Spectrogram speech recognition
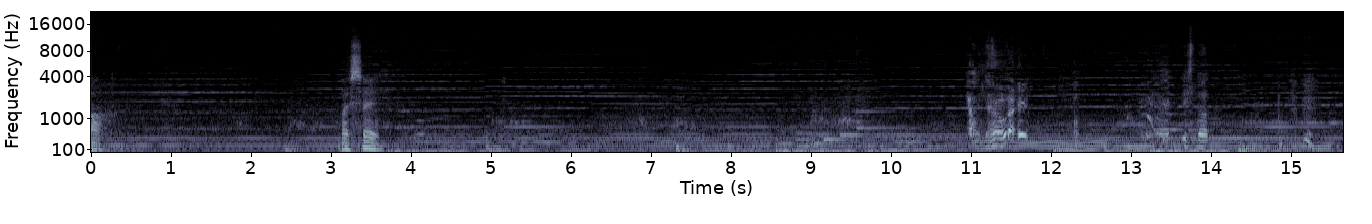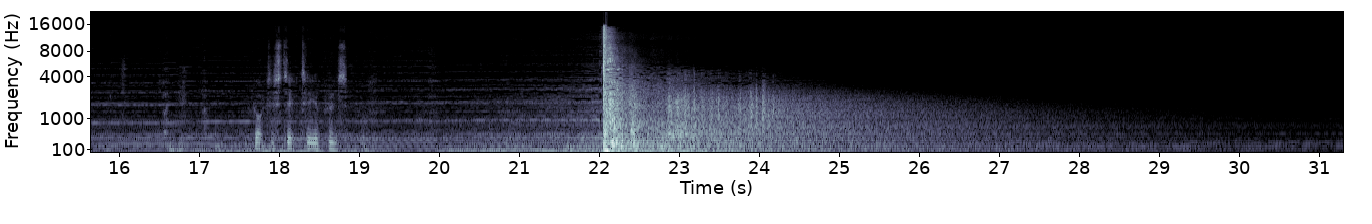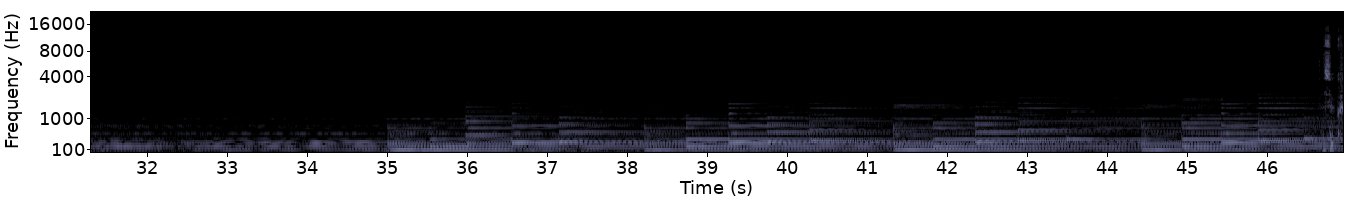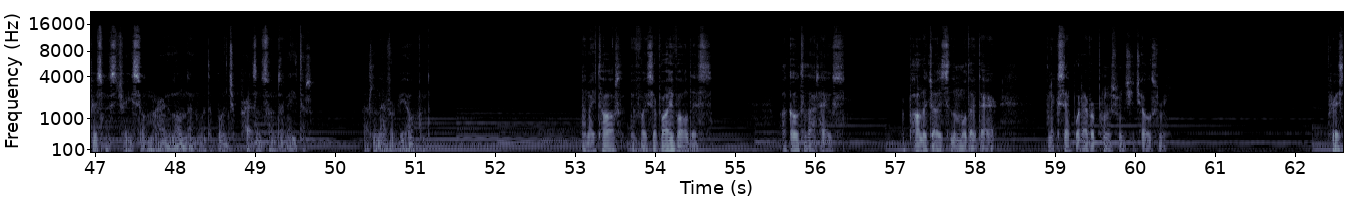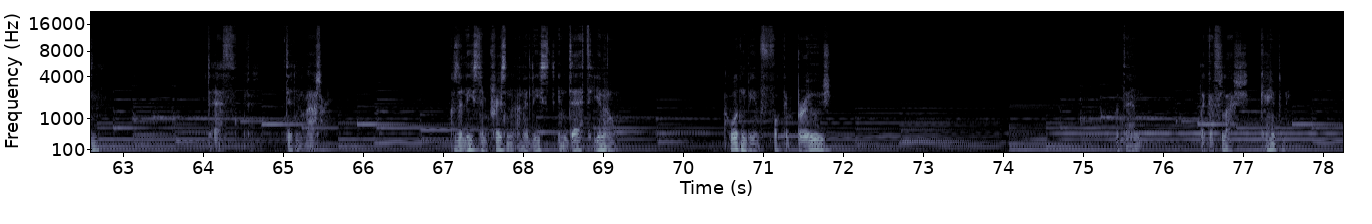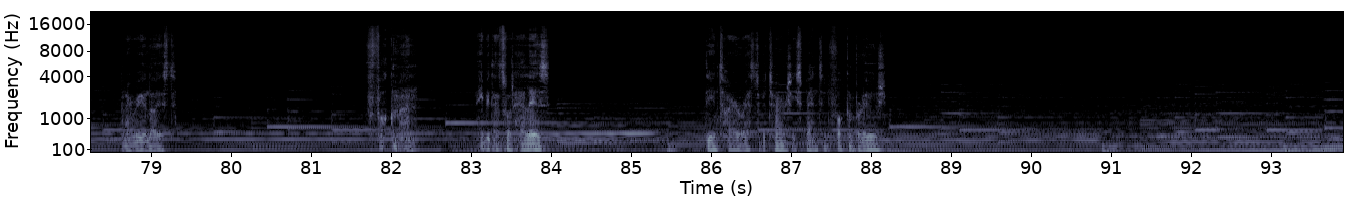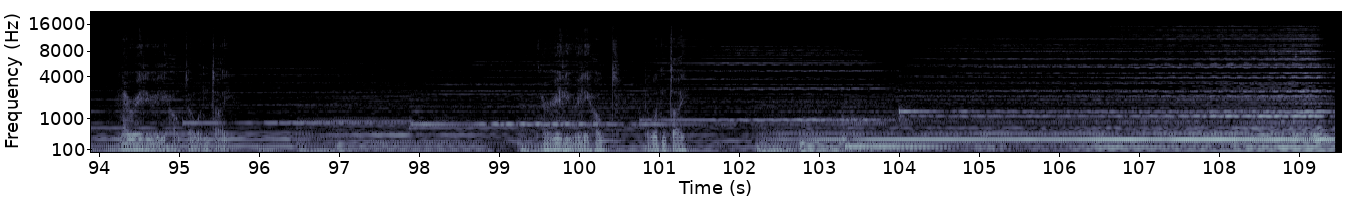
Ah. I see. I know. I... It's not. You've got to stick to your principles. There's a Christmas tree somewhere in London with a bunch of presents underneath it that'll never be opened. And I thought, if I survive all this, I'll go to that house, apologise to the mother there, and accept whatever punishment she chose for me. Prison, death, didn't matter. Because at least in prison and at least in death, you know, I wouldn't be in fucking Bruges. But then, like a flash, came to me. And I realised, fuck man, maybe that's what hell is. The entire rest of eternity spent in fucking Bruges. And I really, really hoped I wouldn't die. I really, really hoped I wouldn't die.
